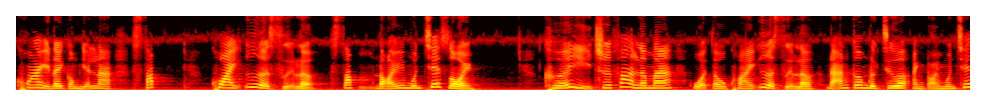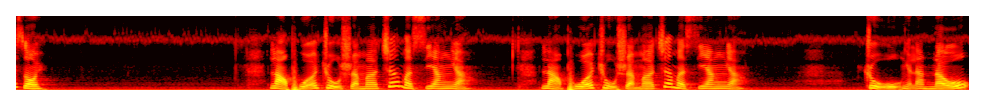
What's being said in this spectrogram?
Khoai ở đây có nghĩa là sắp. khoai ưa xử lờ, sắp đói muốn chết rồi. Khởi chứ pha lơ mà, của tàu khoai ưa xử lờ, đã ăn cơm được chưa, anh đói muốn chết rồi. Lão 婆煮什么这么香呀？老婆煮什么这么香呀？煮nghĩa là nấu,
